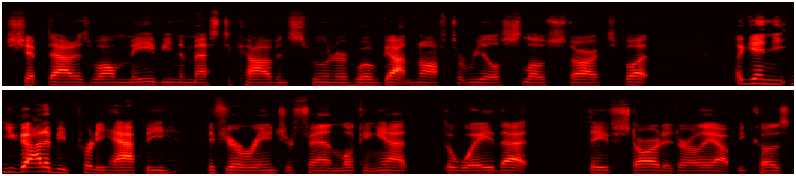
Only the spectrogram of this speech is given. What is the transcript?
shipped out as well. Maybe Namestnikov and Spooner, who have gotten off to real slow starts. But again, you, you got to be pretty happy if you're a Ranger fan looking at the way that they've started early out because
